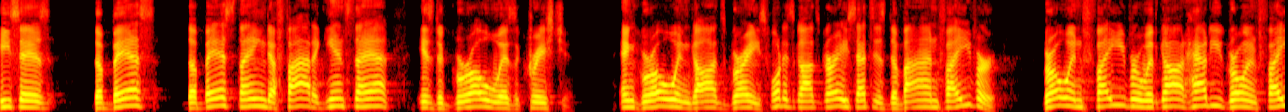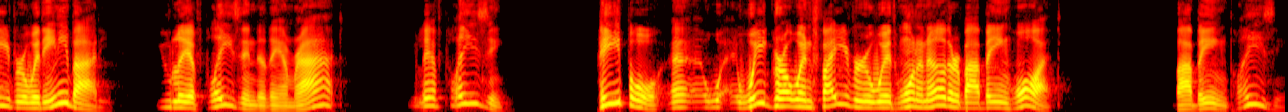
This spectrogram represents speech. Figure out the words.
he says the best, the best thing to fight against that is to grow as a Christian and grow in God's grace. What is God's grace? That's his divine favor. Grow in favor with God. How do you grow in favor with anybody? You live pleasing to them, right? You live pleasing. People, uh, we grow in favor with one another by being what? By being pleasing.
